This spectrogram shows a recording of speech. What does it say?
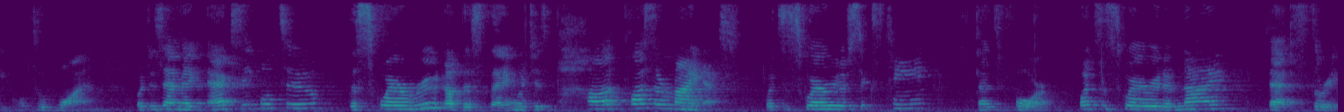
equal to 1. What does that make x equal to? The square root of this thing, which is plus or minus. What's the square root of 16? That's 4. What's the square root of 9? That's 3.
